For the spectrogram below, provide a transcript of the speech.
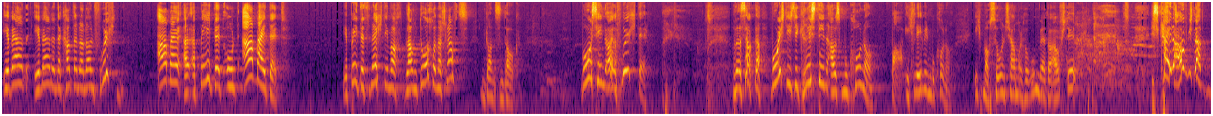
Ihr werdet, ihr werdet erkannt an euren Früchten. Arbeit, äh, betet und arbeitet. Ihr betet Nächte lang durch und dann schlaft den ganzen Tag. Wo sind eure Früchte? Und dann sagt er, wo ist diese Christin aus Mukono? Bah, ich lebe in Mukono. Ich mache so und schau mal herum, wer da aufsteht. ist keiner aufgestanden.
